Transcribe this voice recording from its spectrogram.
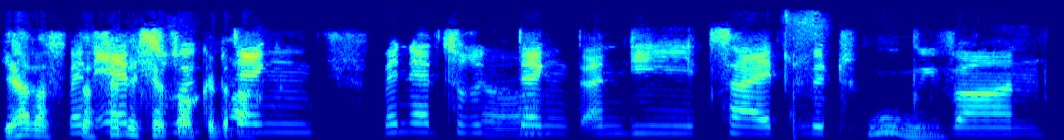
Ja, das, Wenn das er hätte ich jetzt auch gedacht. wenn er zurückdenkt an die Zeit mit Uh. Obi-Wan.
